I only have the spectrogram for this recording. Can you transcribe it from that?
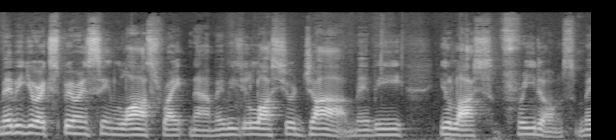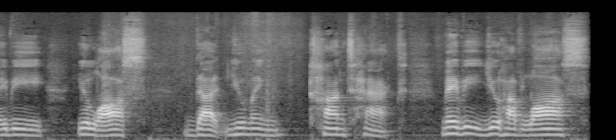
maybe you're experiencing loss right now. Maybe you lost your job. Maybe you lost freedoms. Maybe you lost that human contact. Maybe you have lost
